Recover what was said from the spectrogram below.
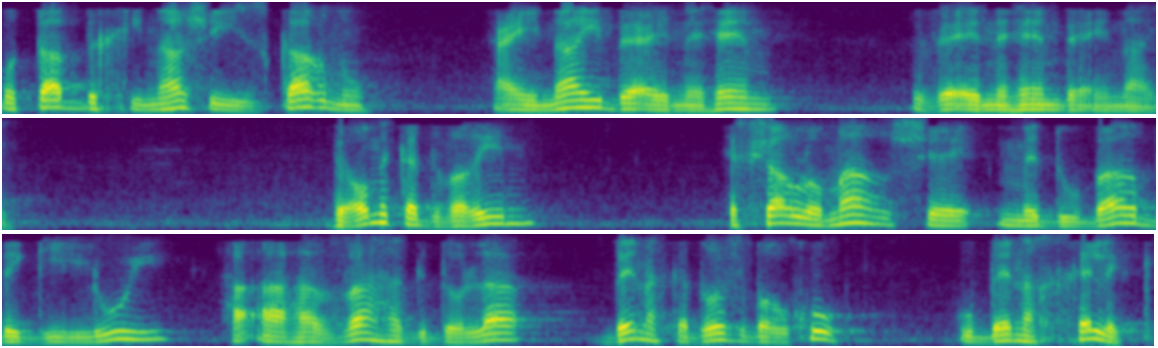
אותה בחינה שהזכרנו, עיניי בעיניהם ועיניהם בעיניי. בעומק הדברים אפשר לומר שמדובר בגילוי האהבה הגדולה בין הקדוש ברוך הוא ובין החלק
